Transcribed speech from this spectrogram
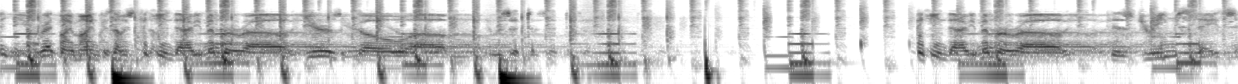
you read my mind because I was thinking that I remember uh, years ago, uh, it was at, thinking that I remember uh, his dream states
